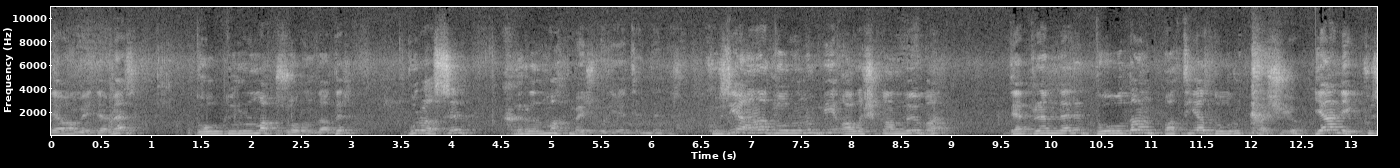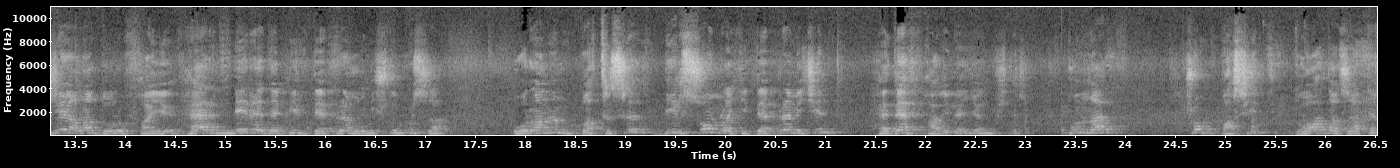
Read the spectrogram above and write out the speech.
devam edemez. Doldurulmak zorundadır. Burası kırılmak mecburiyetindedir. Kuzey Anadolu'nun bir alışkanlığı var. Depremleri doğudan batıya doğru taşıyor. Yani Kuzey Anadolu fayı her nerede bir deprem oluşturmuşsa oranın batısı bir sonraki deprem için hedef haline gelmiştir. Bunlar çok basit, doğa da zaten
